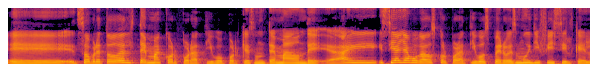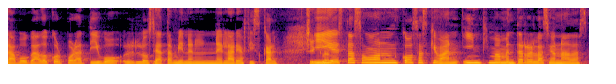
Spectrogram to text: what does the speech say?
eh, sobre todo el tema corporativo, porque es un tema donde hay, sí hay abogados corporativos, pero es muy difícil que el abogado corporativo lo sea también en el área fiscal. Sí, y claro. estas son cosas que van íntimamente relacionadas.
